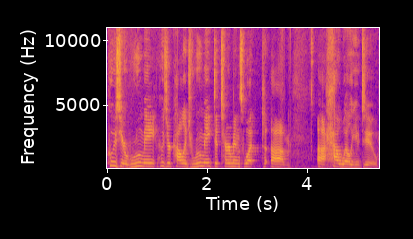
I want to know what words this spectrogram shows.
who's your roommate, who's your college roommate determines what, um, uh, how well you do.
